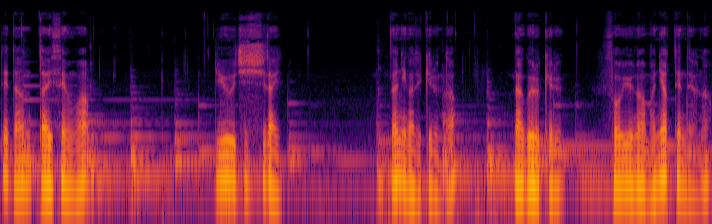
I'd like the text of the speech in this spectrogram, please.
で、団体戦は、有事次第、何ができるんだ？殴る蹴る。そういうのは間に合ってんだよな。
